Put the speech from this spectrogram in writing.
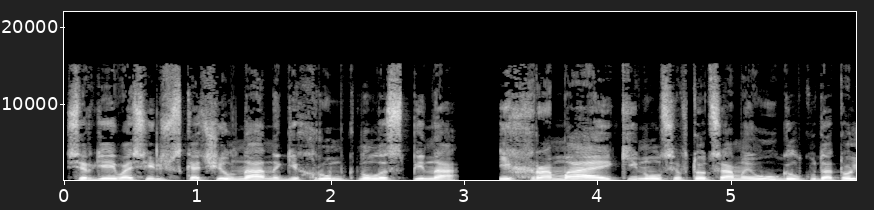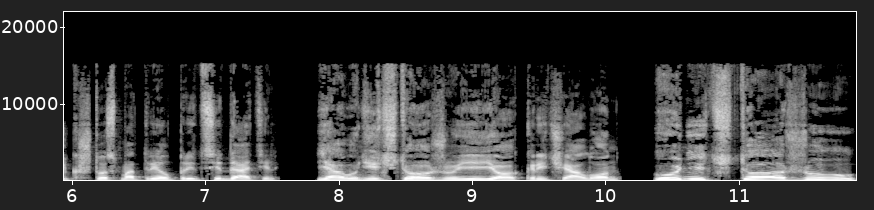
Сергей Васильевич вскочил на ноги, хрумкнула спина и, хромая, кинулся в тот самый угол, куда только что смотрел председатель. «Я уничтожу ее!» — кричал он. «Уничтожу!»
